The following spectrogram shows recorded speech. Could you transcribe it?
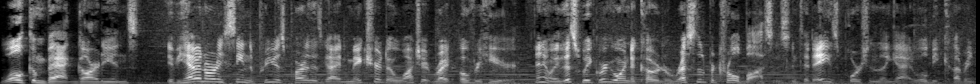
Welcome back, Guardians. If you haven't already seen the previous part of this guide, make sure to watch it right over here. Anyway, this week we're going to cover the rest of the patrol bosses. In today's portion of the guide, we'll be covering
